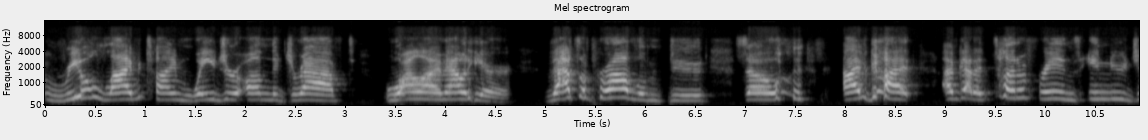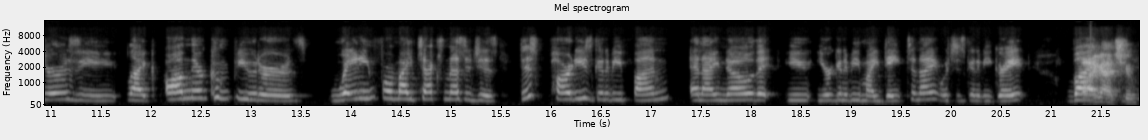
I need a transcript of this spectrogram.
real live time wager on the draft while I'm out here. That's a problem, dude. So I've got I've got a ton of friends in New Jersey, like on their computers, waiting for my text messages. This party is going to be fun, and I know that you you're going to be my date tonight, which is going to be great. But oh, I got you.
